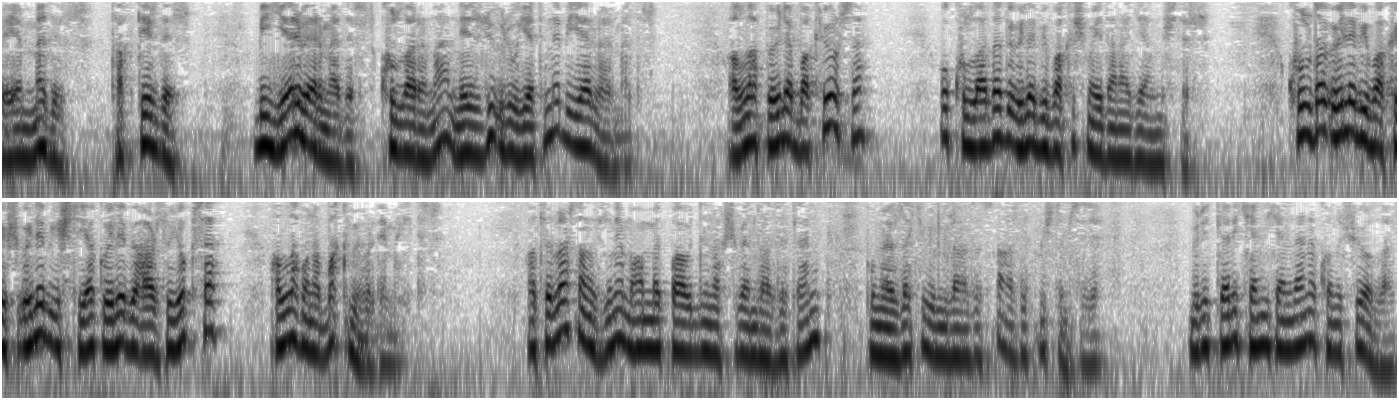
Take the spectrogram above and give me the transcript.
Beğenmedir. Takdirdir. Bir yer vermedir. Kullarına nezd-i üluhiyetinde bir yer vermedir. Allah böyle bakıyorsa o kullarda da öyle bir bakış meydana gelmiştir. Kulda öyle bir bakış, öyle bir iştiyak, öyle bir arzu yoksa Allah ona bakmıyor demektir. Hatırlarsanız yine Muhammed Bahuddin Nakşibendi Hazretleri'nin bu mevzaki bir mülazasını arz etmiştim size. Müritleri kendi kendilerine konuşuyorlar.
